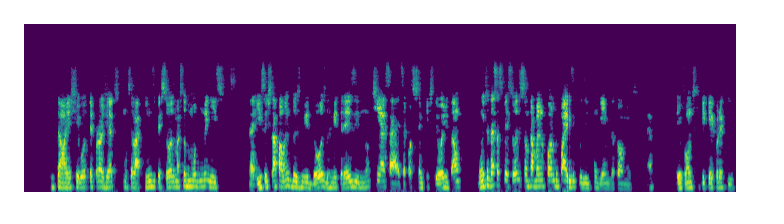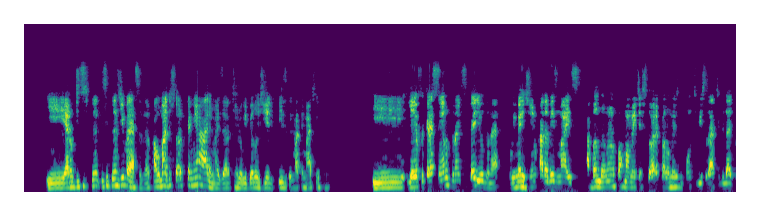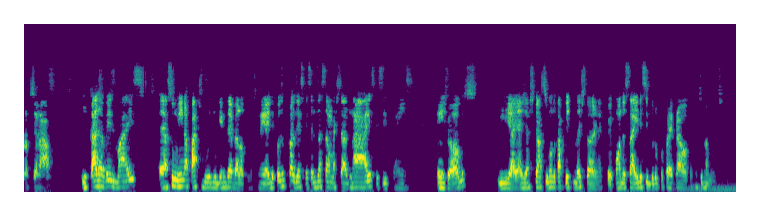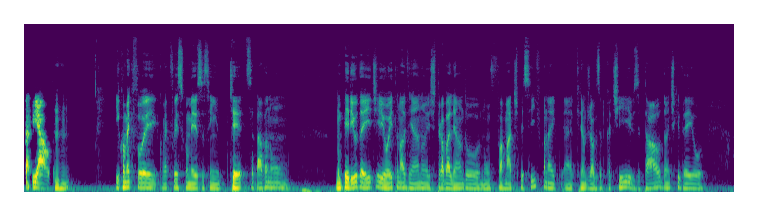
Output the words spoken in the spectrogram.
Então, a gente chegou a ter projetos com, sei lá, 15 pessoas, mas todo mundo no início. Né? Isso a gente está falando de 2012, 2013, não tinha essa, esse ecossistema que a gente tem hoje. Então, muitas dessas pessoas estão trabalhando fora do país, inclusive com games atualmente. Né? Eu fui um dos que fiquei por aqui. E eram disciplinas, disciplinas diversas. Né? Eu falo mais da história porque é minha área, mas ela tinha jogo de biologia, de física, de matemática, enfim. E, e aí eu fui crescendo durante esse período, né? Fui emergindo cada vez mais, abandonando formalmente a história, pelo menos do ponto de vista da atividade profissional, e cada vez mais é, assumindo a parte do, do game development. Né? E aí depois eu fui fazer a especialização, mestrado na área específica em, em jogos, e aí acho que é o segundo capítulo da história, né? Foi quando eu saí desse grupo para ir para a Oca, efetivamente, para criar a Oca. Uhum. E como é que foi, como é que foi esse começo, assim? Porque você estava num num período aí de 8, 9 anos trabalhando num formato específico, né, é, criando jogos educativos e tal, de onde que veio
